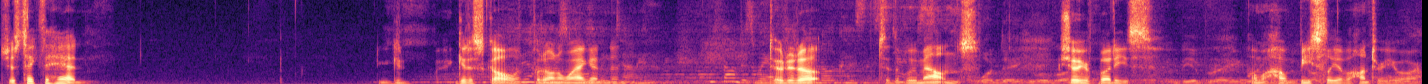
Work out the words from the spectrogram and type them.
Just take the head. You could get a skull and put it on a wagon and tote it up to the Blue Mountains. Show your buddies how, how beastly of a hunter you are.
